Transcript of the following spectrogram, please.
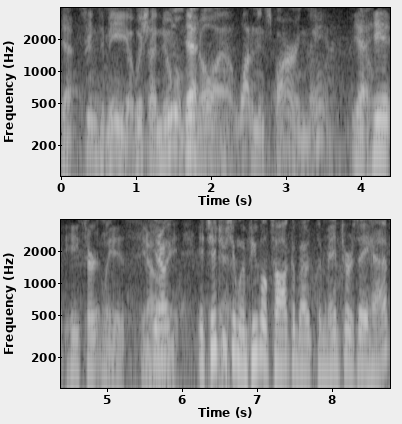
Yeah. seemed to me. I wish I knew him. Yeah. You know, uh, what an inspiring man. yeah, you know? he he certainly is. You know, You know, and- it's interesting when people talk about the mentors they have,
